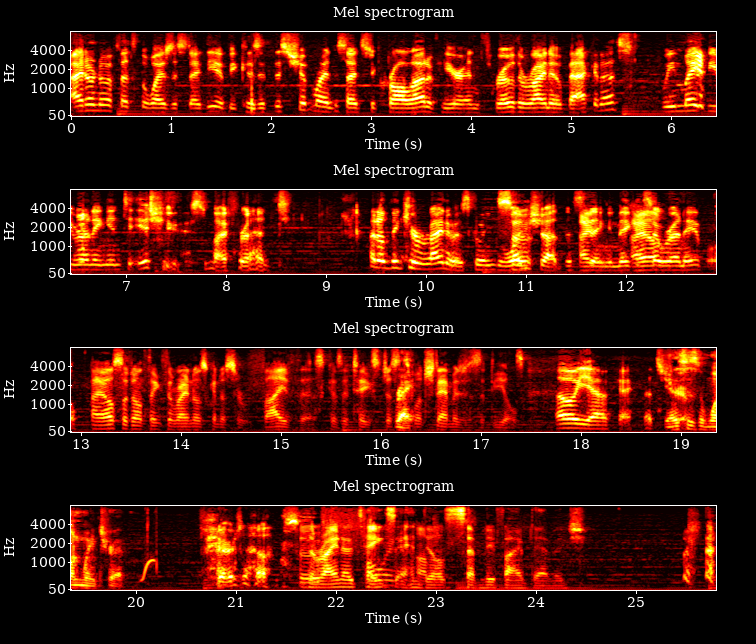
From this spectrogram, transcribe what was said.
I don't know if that's the wisest idea because if this ship mine decides to crawl out of here and throw the rhino back at us, we might be running into issues, my friend. I don't think your rhino is going to So, one-shot this I- thing and make it so we're unable. I also don't think the rhino's going to survive this because it takes just Right. as much damage as it deals. Oh yeah, okay, that's Yeah, true. this is a one-way trip. Fair enough. So the rhino takes and up- deals 75 damage.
